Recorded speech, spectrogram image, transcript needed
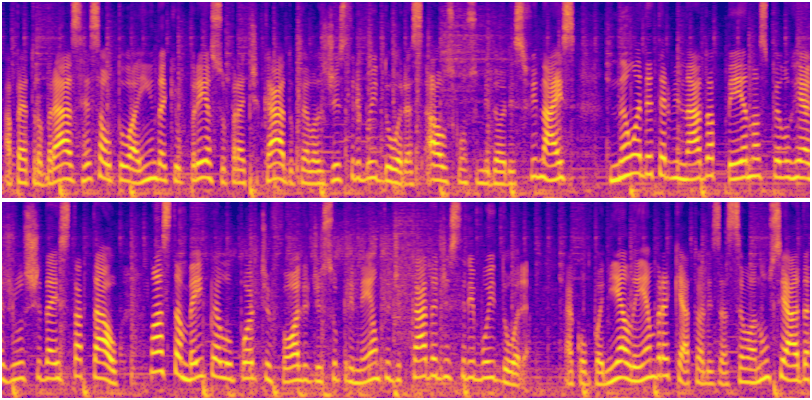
A Petrobras ressaltou ainda que o preço praticado pelas distribuidoras aos consumidores finais não é determinado apenas pelo reajuste da estatal, mas também pelo portfólio de suprimento de cada distribuidora. A companhia lembra que a atualização anunciada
